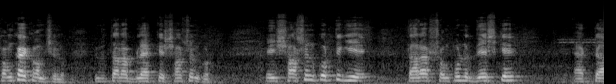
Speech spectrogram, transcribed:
সংখ্যায় কম ছিল, কিন্তু তারা ব্ল্যাককে শাসন করতো। এই শাসন করতে গিয়ে তারা সম্পূর্ণ দেশকে একটা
